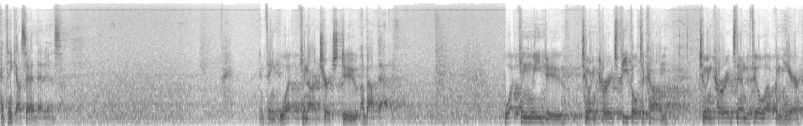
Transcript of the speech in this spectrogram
And think how sad that is. And think, what can our church do about that? What can we do to encourage people to come, to encourage them to feel welcome here,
